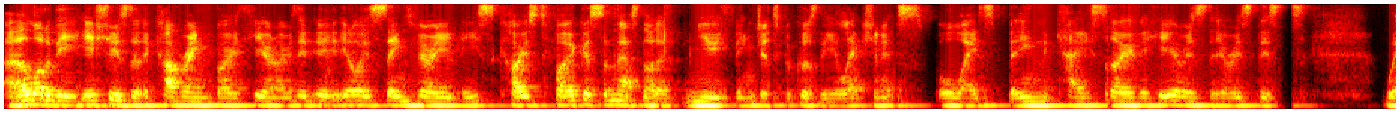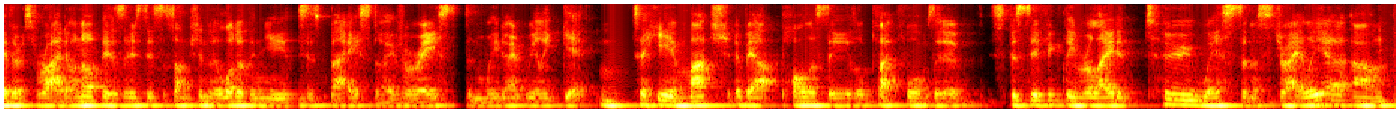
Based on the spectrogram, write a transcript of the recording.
a lot of the issues that are covering both here and over. It, it always seems very East Coast focused, and that's not a new thing. Just because the election, it's always been the case over here. Is there is this whether it's right or not, there's, there's this assumption that a lot of the news is based over East, and we don't really get to hear much about policies or platforms that are specifically related to Western Australia. Um,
